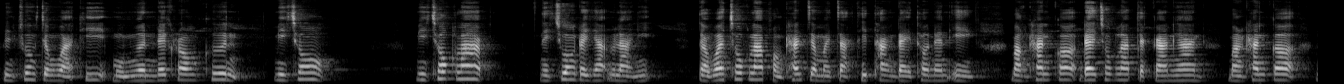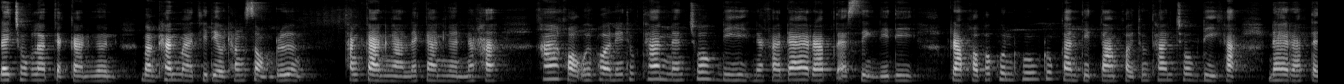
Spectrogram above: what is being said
เป็นช่วงจังหวะที่หมุนเงินได้คล่องขึ้น มีโชค มีโชคลาภในช่วงระยะเวลานี้ แต่ว่าโชคลาภของท่านจะมาจากทิศทางใดเท่านั้นเอง บางท่านก็ได้โชคลาภจากการงาน บางท่านก็ได้โชคลาภจากการเงิน บางท่านมาทีเดียวทั้งสองเรื่อง ทั้งการงานและการเงินนะคะข้าขออวยพรในทุกท่านนั้นโชคดีนะคะ ได้รับแต่สิ่งดีๆกราบขอบพระคุณทุกทุกการติดตามขอทุกท่านโชคดีค่ะ ได้รับแต่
